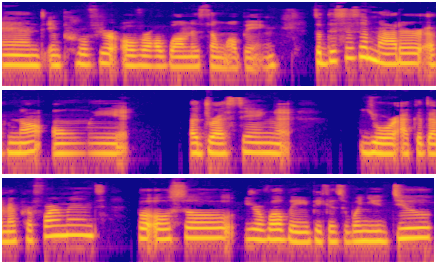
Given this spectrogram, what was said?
and improve your overall wellness and well being. So, this is a matter of not only addressing your academic performance, but also your well being because when you do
